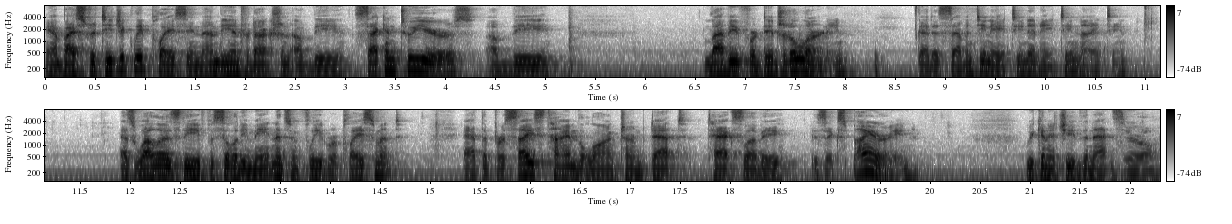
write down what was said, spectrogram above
And by strategically placing then the introduction of the second two years of the levy for digital learning, that is 17-18 and 18-19, as well as the facility maintenance and fleet replacement, at the precise time the long-term debt tax levy is expiring, we can achieve the net zero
